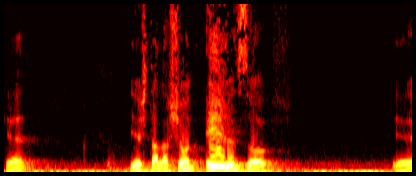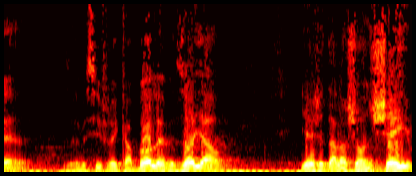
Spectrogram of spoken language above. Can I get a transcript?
כן? יש את הלשון אירנסוף, yeah, זה בספרי קבולה וזויר, יש את הלשון שם,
